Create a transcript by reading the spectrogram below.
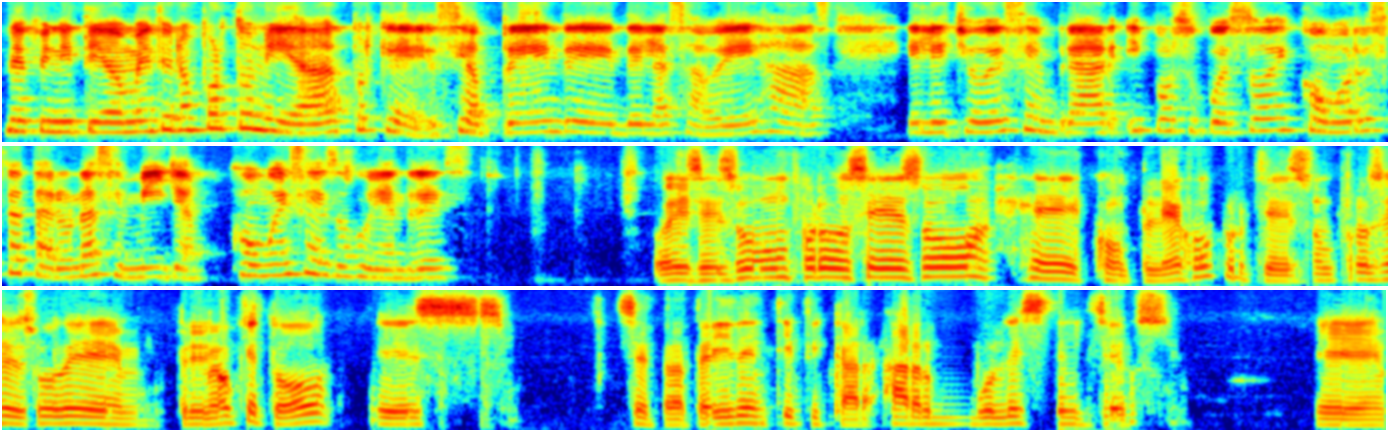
Definitivamente una oportunidad porque se aprende de las abejas, el hecho de sembrar y por supuesto de cómo rescatar una semilla. ¿Cómo es eso, Julián Andrés? Pues es un proceso eh, complejo porque es un proceso de, primero que todo, es, se trata de identificar árboles semilleros. Eh,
